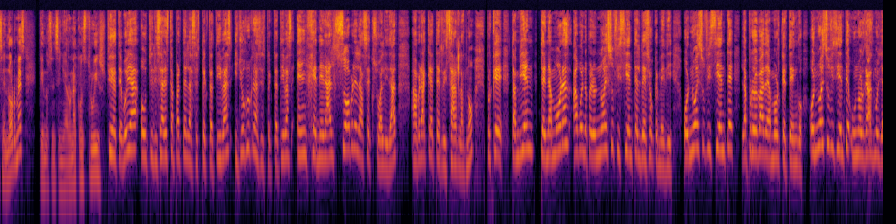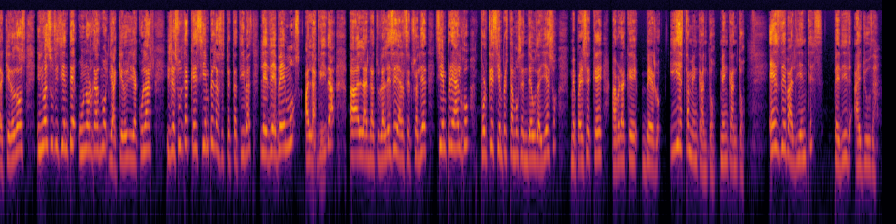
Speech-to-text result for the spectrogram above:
enormes que nos enseñaron a construir. Fíjate, voy a utilizar esta parte de las expectativas y yo creo que las expectativas en general sobre la sexualidad habrá que aterrizarlas, ¿no? Porque también te enamoras, ah, bueno, pero no es suficiente el beso que me di, o no es suficiente la prueba de amor que tengo, o no es suficiente un orgasmo, ya quiero dos, y no es suficiente un orgasmo, ya quiero eyacular. Y resulta que siempre las expectativas le debemos a la vida, a la naturaleza y a la sexualidad, siempre algo, porque siempre estamos en deuda y eso me parece que habrá que verlo. Y esta me encantó, me encantó. Es de valientes pedir ayuda.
